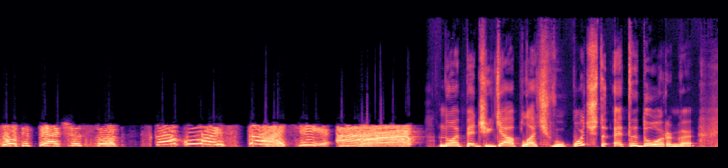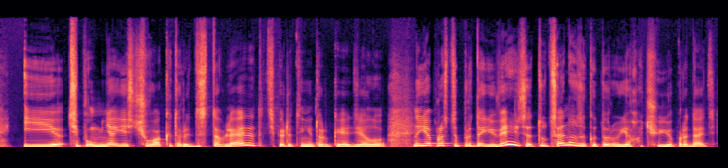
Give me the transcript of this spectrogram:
600 и 5 600. С какой стати, а? Но опять же, я оплачиваю почту, это дорого. И, типа, у меня есть чувак, который доставляет это, теперь это не только я делаю. Но я просто продаю вещь за ту цену, за которую я хочу ее продать.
